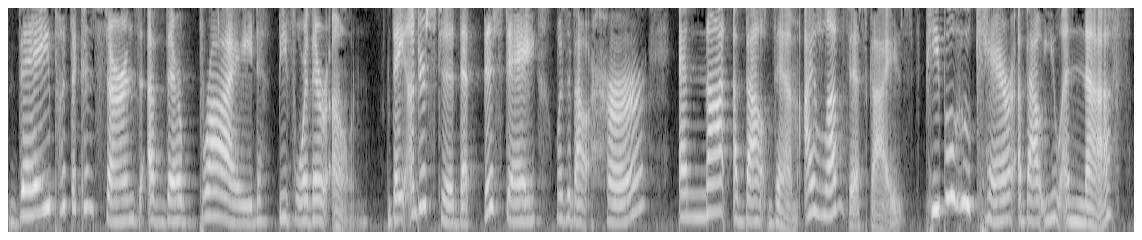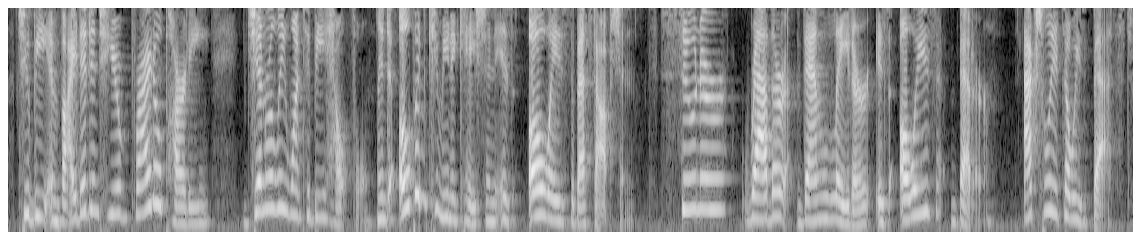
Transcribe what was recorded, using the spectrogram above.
They put the concerns of their bride before their own. They understood that this day was about her and not about them. I love this, guys. People who care about you enough to be invited into your bridal party generally want to be helpful, and open communication is always the best option. Sooner rather than later is always better. Actually, it's always best.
